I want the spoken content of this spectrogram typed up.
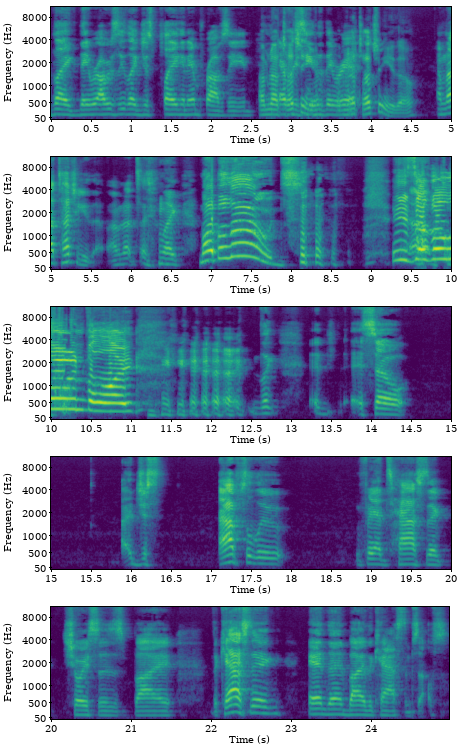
like they were obviously like just playing an improv scene I'm not every touching scene you. that they were I'm in. not touching you though. i'm not touching you though i'm not t- like my balloons He's a Um, balloon boy. like uh, so I just absolute fantastic choices by the casting and then by the cast themselves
